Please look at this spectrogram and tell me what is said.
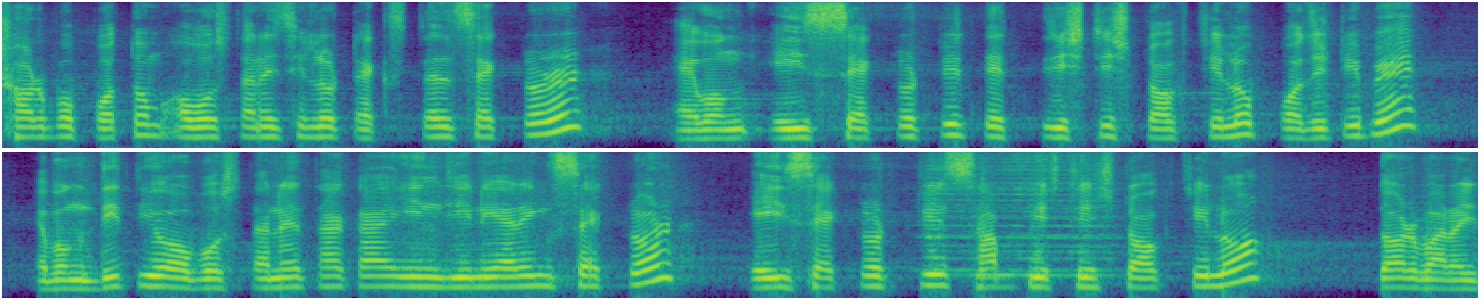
সর্বপ্রথম অবস্থানে ছিল টেক্সটাইল সেক্টরের এবং এই সেক্টরটির তেত্রিশটি স্টক ছিল পজিটিভে এবং দ্বিতীয় অবস্থানে থাকা ইঞ্জিনিয়ারিং সেক্টর এই সেক্টরটির ছাব্বিশটি স্টক ছিল দরবারাই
